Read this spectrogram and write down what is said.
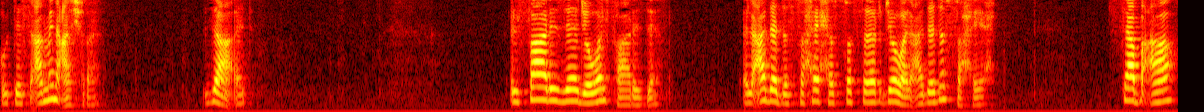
وتسعة من عشرة. زائد. الفارزة جوا الفارزة. العدد الصحيح الصفر جوا العدد الصحيح. سبعة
